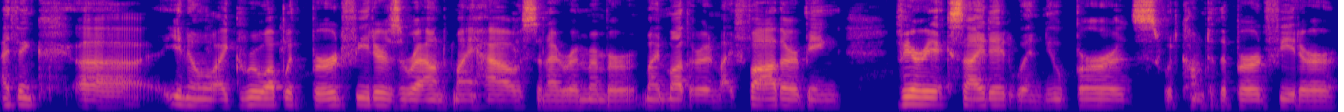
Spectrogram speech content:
I think, uh, you know, I grew up with bird feeders around my house, and I remember my mother and my father being very excited when new birds would come to the bird feeder.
